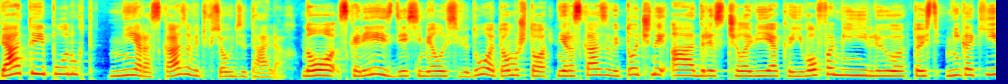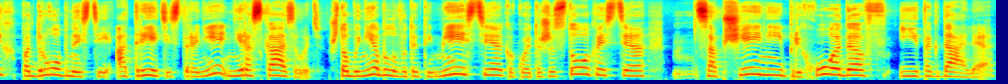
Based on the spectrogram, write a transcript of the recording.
Пятый пункт — не рассказывать все в деталях. Но скорее здесь имелось в виду о том, что не рассказывать точный адрес человека, его фамилию, то есть никаких подробностей о третьей стороне не рассказывать, чтобы не было вот этой мести, какой-то жестокости, сообщений, приходов и так далее.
